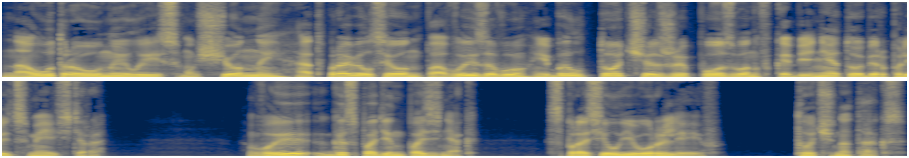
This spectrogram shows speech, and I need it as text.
Наутро унылый и смущенный отправился он по вызову и был тотчас же позван в кабинет оберполицмейстера. «Вы, господин Поздняк?» — спросил его Рылеев. «Точно такс».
